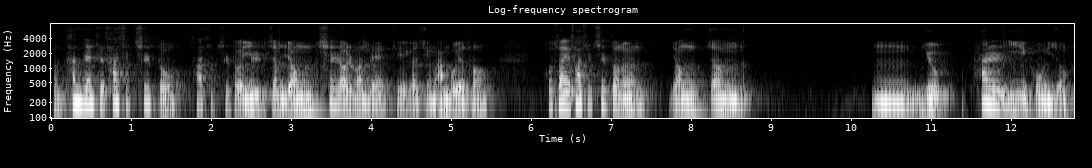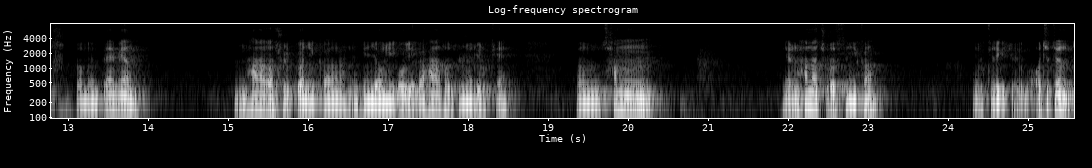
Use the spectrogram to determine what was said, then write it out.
그럼 탄젠트 47도, 47도가 1.07 얼마인데 뒤에가 지금 안 보여서 코사인 47도는 0.6820이죠. 그러면 빼면 음, 하나가 줄 거니까 여긴 0이고 얘가 하나 더 줄면 이렇게 그럼 3 얘는 하나 줄었으니까 이렇게 되겠죠. 어쨌든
